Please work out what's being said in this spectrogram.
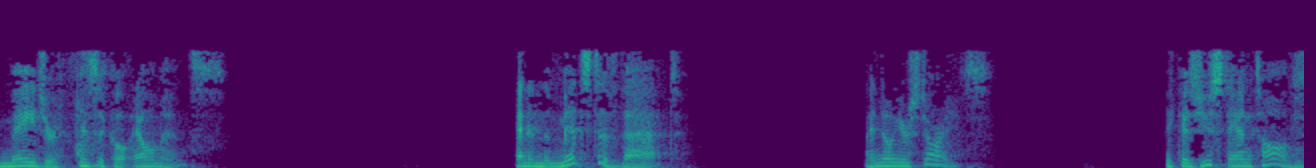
major physical ailments. And in the midst of that, I know your stories. Because you stand tall. You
